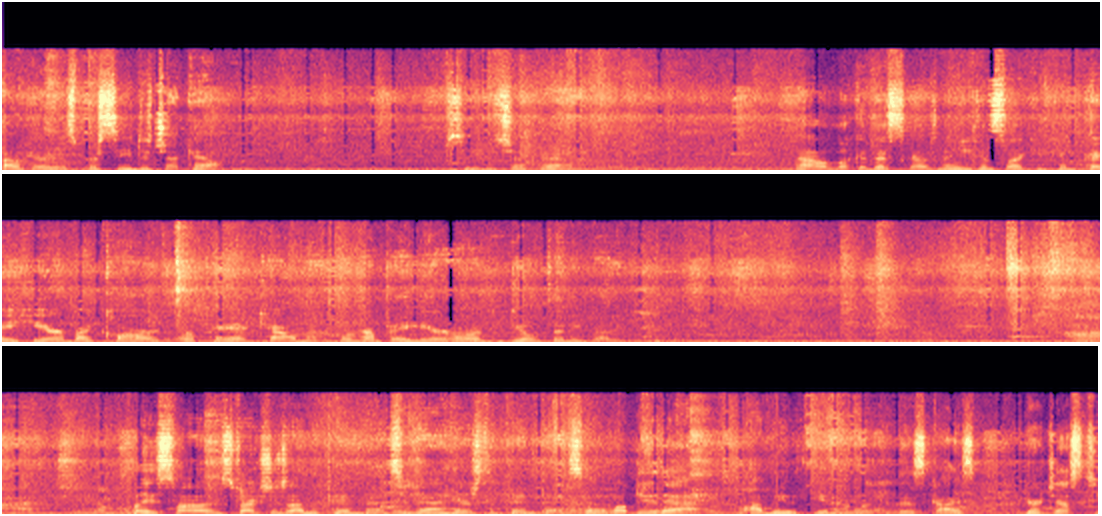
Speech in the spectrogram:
Oh, here it is. Proceed to checkout. Proceed to checkout. Now look at this guys. Now you can select you can pay here by card or pay at counter. We're gonna pay here. I don't deal with anybody. Place file instructions on the pin pad. So down here's the pin pad. So we'll do that. I'll be with you. Now look at this guys. You're just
